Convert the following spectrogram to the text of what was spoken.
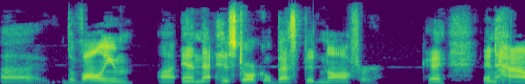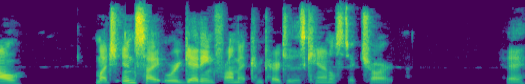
uh the volume uh, and that historical best bid and offer, okay, and how much insight we're getting from it compared to this candlestick chart, okay.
